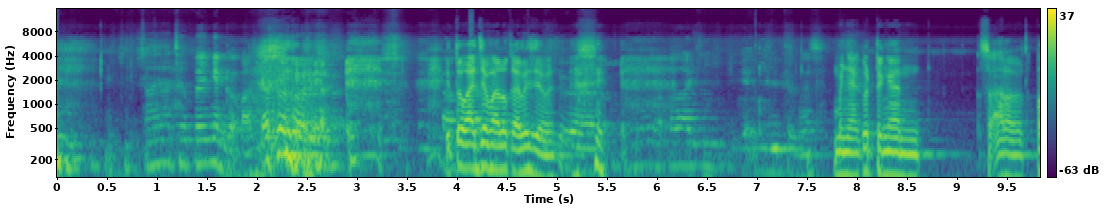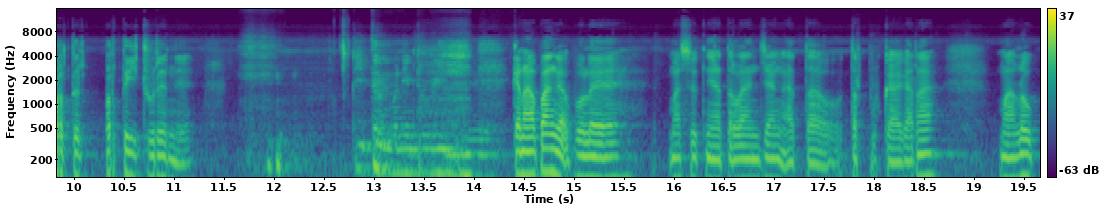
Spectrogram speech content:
saya aja pengen kok mas. itu aja malu halus ya mas kayak gitu mas. menyangkut dengan soal pertiduran ya Tidur meniduri. kenapa nggak boleh maksudnya telanjang atau terbuka karena makhluk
